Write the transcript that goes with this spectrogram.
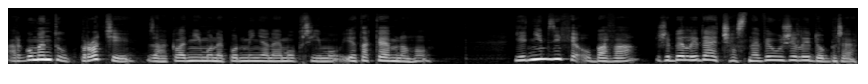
Argumentů proti základnímu nepodmíněnému příjmu je také mnoho. Jedním z nich je obava, že by lidé čas nevyužili dobře.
